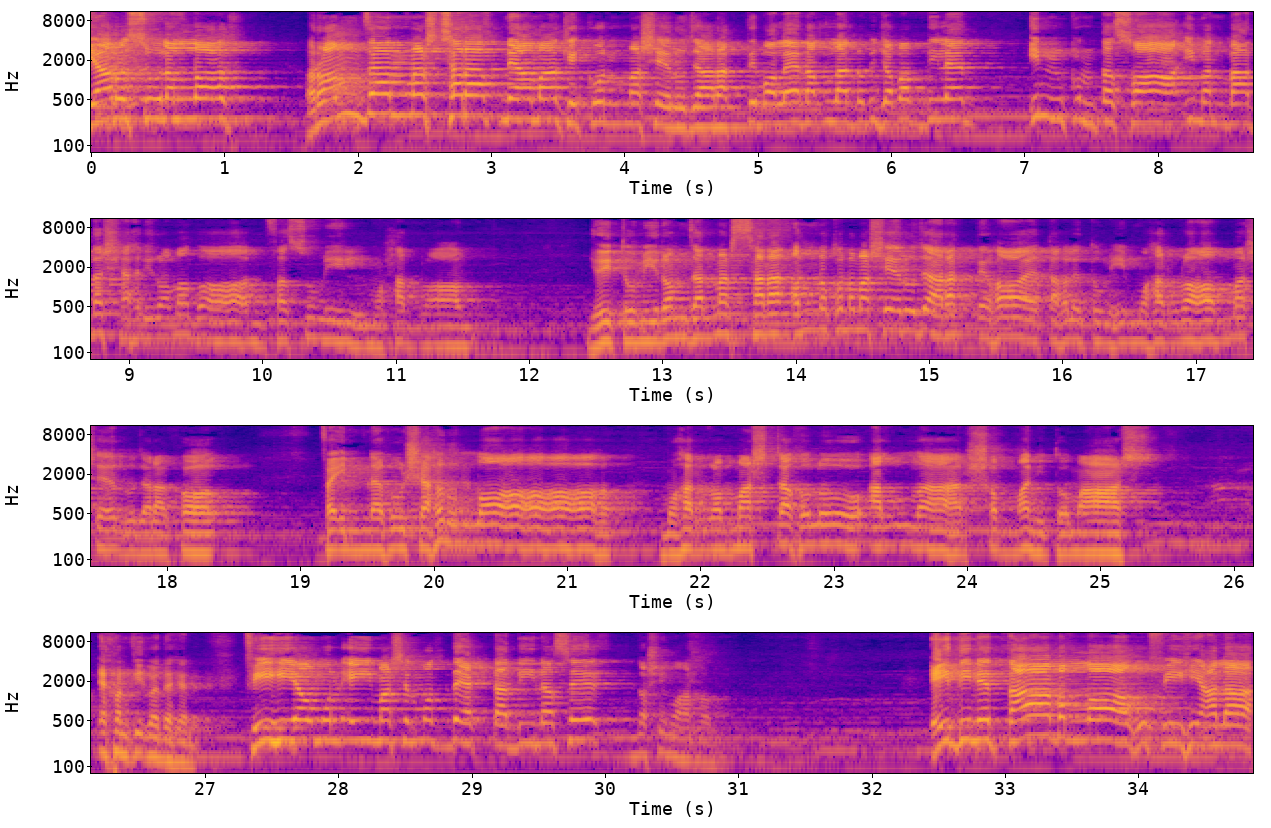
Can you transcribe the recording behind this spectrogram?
ইয়া রাসূলুল্লাহ, রমজান মাস ছাড়া আপনি আমাকে কোন মাসে রোজা রাখতে বলেন? আল্লাহ নবী জবাব দিলেন সাইমান বাদা শাহরি যদি তুমি রমজান মাস ছাড়া অন্য কোনো মাসে রোজা রাখতে হয়, তাহলে তুমি রোজা মাসটা হলো আল্লাহর সম্মানিত মাস। এখন কি করে দেখেন? ফিহি ইয়াউমুন, এই মাসের মধ্যে একটা দিন আছে দশই মুহররম এই দিনে তাবাল্লাহু ফিহি আলা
